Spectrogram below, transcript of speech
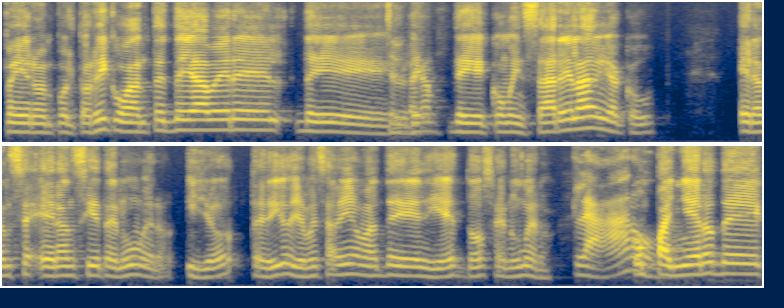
Pero en Puerto Rico, antes de haber el, de, de, comenzar el área code, eran, eran 7 números. Y yo te digo, yo me sabía más de 10, 12 números. Claro. Compañeros de.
